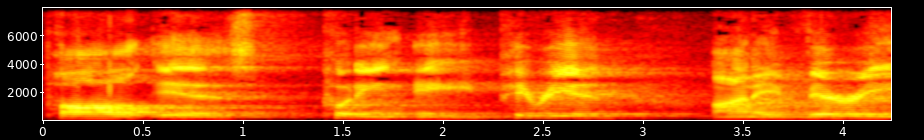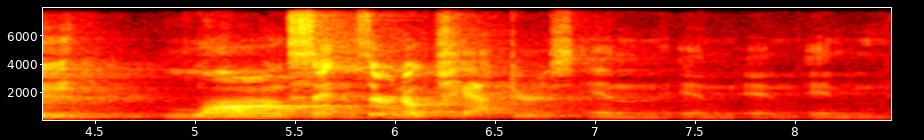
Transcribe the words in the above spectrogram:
Paul is putting a period on a very long sentence. There are no chapters in, in, in, in,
